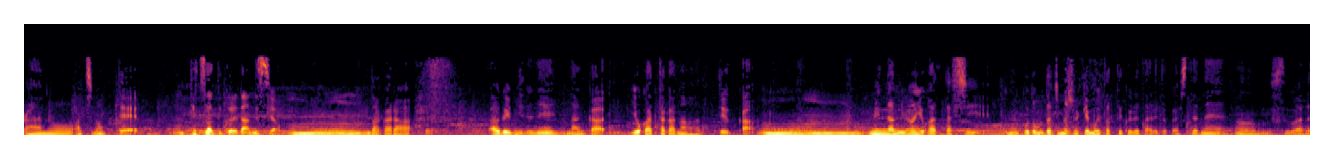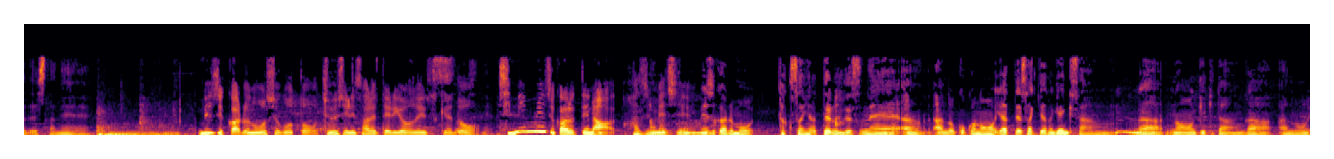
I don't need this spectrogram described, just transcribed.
あの集まって手伝ってくれたんですよ。うんだからある意味でね、なんか良かったかなっていうか、うーん、みんなにも良かったし、うん子供たちも一生懸命歌ってくれたりとかしてね、うん、すごいあれでしたね。うんミュージカルのお仕事を中心にされてるようですけど、ね市民ミュージカルっていうのは初めて？あの新ミュージカルもたくさんやってるんですね。うん、あのここのやってさっきあの元気さんがの劇団があの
